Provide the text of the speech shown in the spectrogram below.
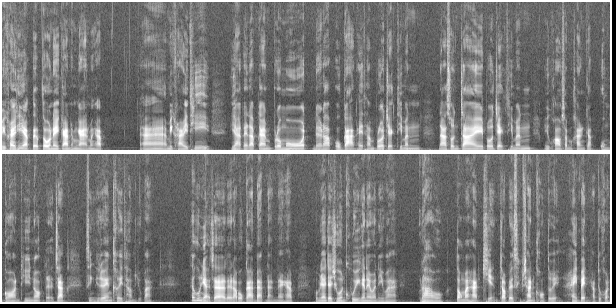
มีใครที่อยากเติบโตในการทำงานบ้างครับอ่ามีใครที่อยากได้รับการโปรโมทได้รับโอกาสให้ทำโปรเจกต์ที่มันน่าสนใจโปรเจกต์ที่มันมีความสำคัญกับองค์กรที่นอกเหนือจากสิ่งที่ตัวเองเคยทำอยู่บ้าง ถ้าคุณอยากจะได้รับโอกาสแบบนั้นนะครับ ผมอยากจะชวนคุยกันในวันนี้ว่า เราต้องมาหัดเขียน job description ของตัวเองให้เป็นครับทุกคน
